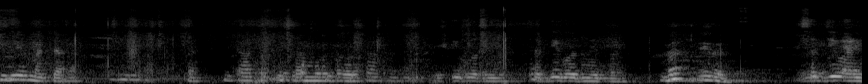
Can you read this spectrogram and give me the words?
वीडियो मत जा रहा चल, निकाल दो उसके इसका मुँह पकड़ इसकी गोद में सब्ज़ी गोद में पर। इधर इधर। सब्ज़ी वाली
